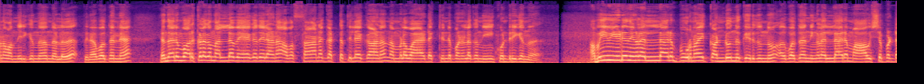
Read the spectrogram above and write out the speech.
ആണ് വന്നിരിക്കുന്നത് എന്നുള്ളത്. പിന്നെ അതുപോലെ തന്നെ എന്തായാലും വർക്കുകളൊക്കെ നല്ല വേഗതയിലാണ് അവസാന ഘട്ടത്തിലേക്കാണ് നമ്മളെ വയഡക്റ്റിന്റെ പണികളൊക്കെ നീങ്ങിക്കൊണ്ടിരിക്കുന്നത്. അപ്പോൾ ഈ വീഡിയോ നിങ്ങളെല്ലാവരും പൂർണമായി കണ്ടു എന്ന് കരുതുന്നു. അതുപോലെ തന്നെ നിങ്ങളെല്ലാവരും ആവശ്യപ്പെട്ട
